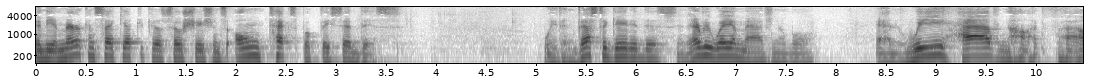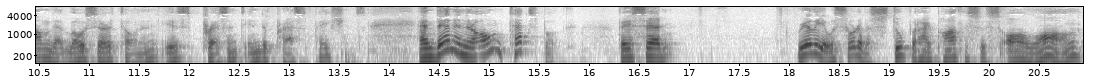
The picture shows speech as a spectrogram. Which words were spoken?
in the American Psychiatric Association's own textbook, they said this We've investigated this in every way imaginable, and we have not found that low serotonin is present in depressed patients. And then in their own textbook, they said, really, it was sort of a stupid hypothesis all along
